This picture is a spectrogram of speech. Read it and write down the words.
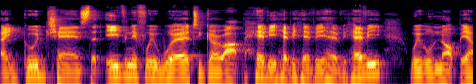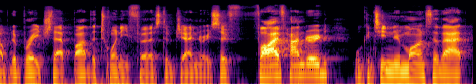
a good chance that even if we were to go up heavy, heavy, heavy, heavy, heavy, we will not be able to breach that by the 21st of January. So 500, we'll continue to monitor that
